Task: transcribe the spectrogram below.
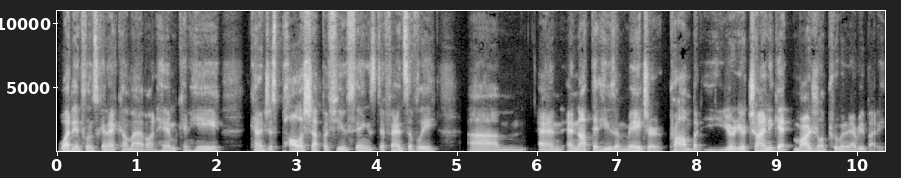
What influence can Ekholm have on him? Can he kind of just polish up a few things defensively. Um, and and not that he's a major problem, but you're you're trying to get marginal improvement in everybody.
